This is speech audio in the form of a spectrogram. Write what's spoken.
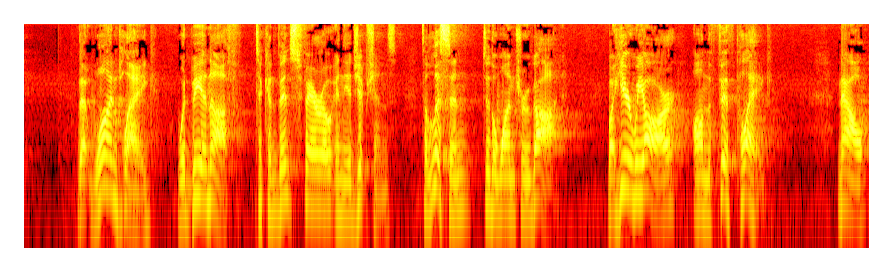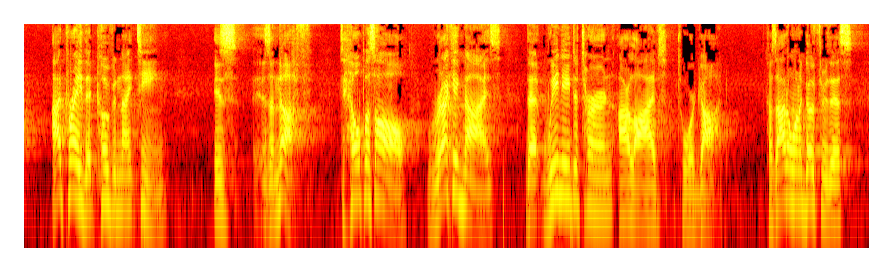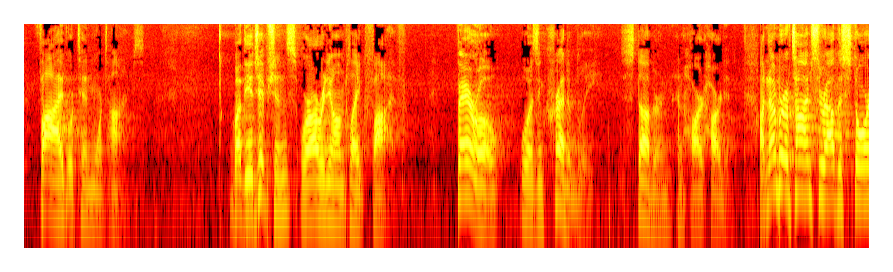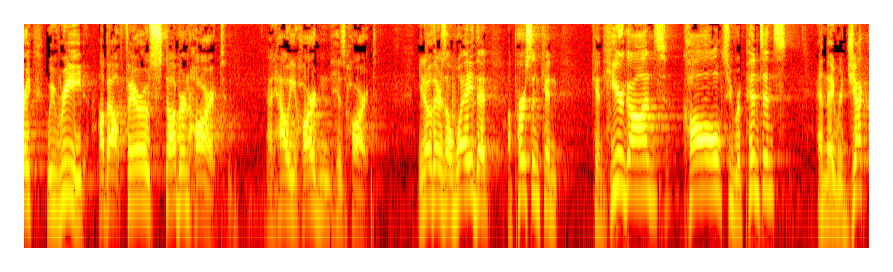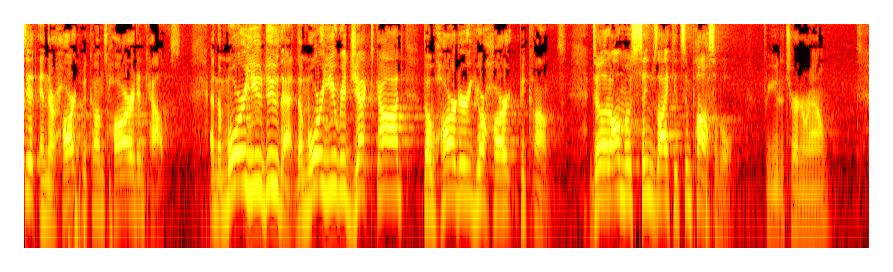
that one plague would be enough to convince Pharaoh and the Egyptians to listen to the one true God. But here we are on the fifth plague. Now, I pray that COVID 19 is, is enough to help us all recognize that we need to turn our lives toward God. Because I don't want to go through this five or ten more times. But the Egyptians were already on plague five. Pharaoh was incredibly stubborn and hard hearted. A number of times throughout this story, we read about Pharaoh's stubborn heart and how he hardened his heart. You know, there's a way that a person can, can hear God's call to repentance and they reject it and their heart becomes hard and callous. And the more you do that, the more you reject God, the harder your heart becomes. Until it almost seems like it's impossible for you to turn around.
